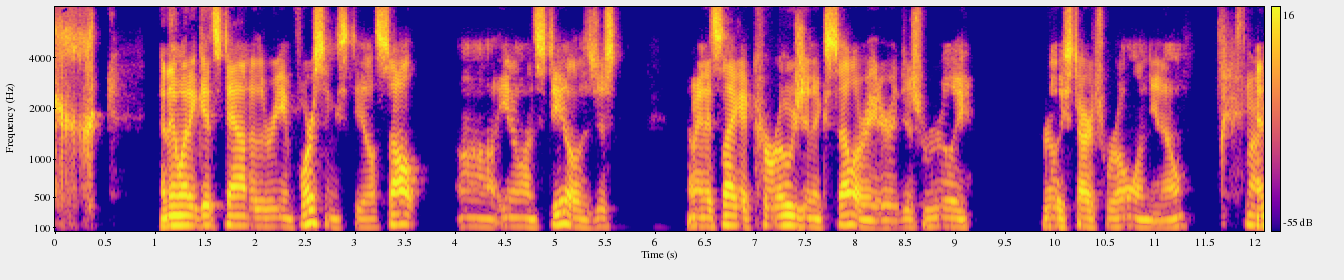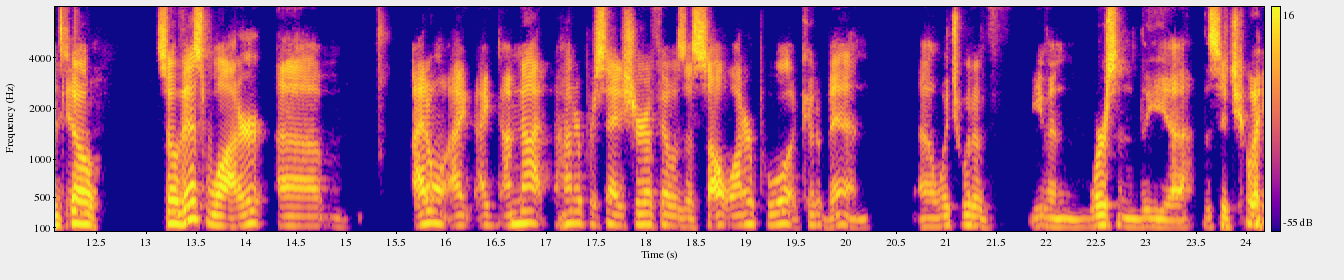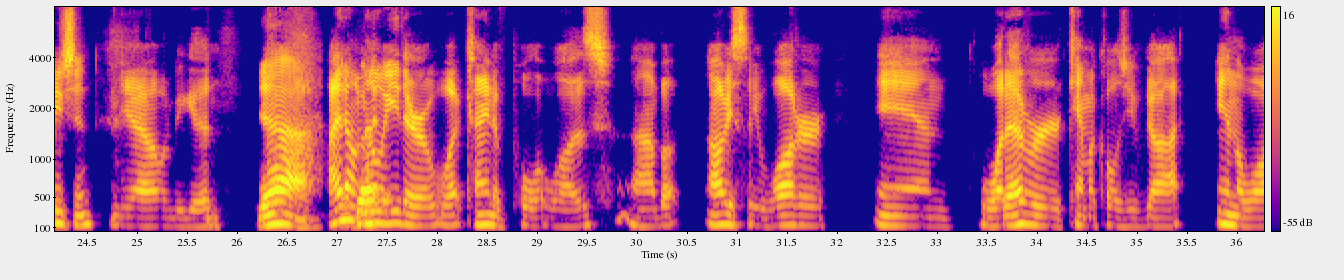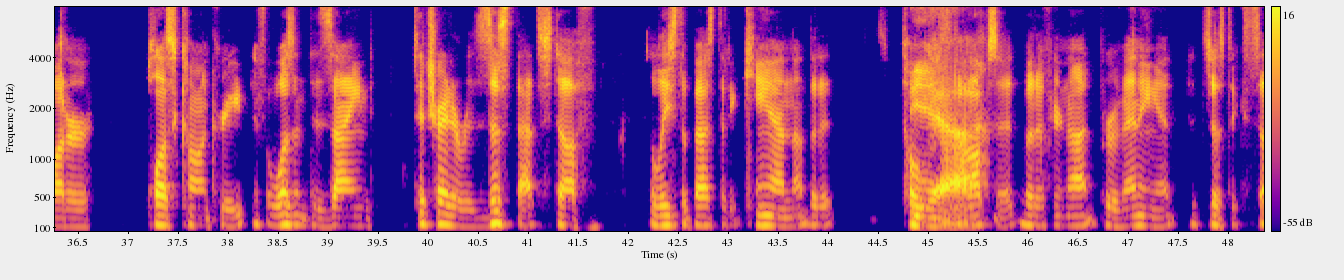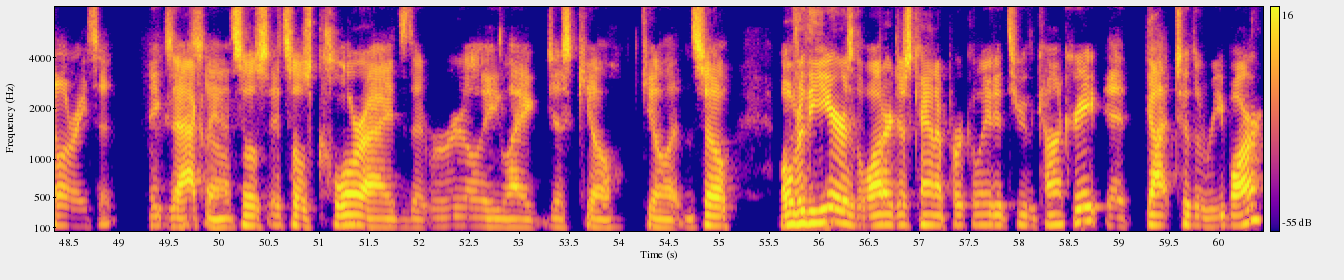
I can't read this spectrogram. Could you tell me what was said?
And then when it gets down to the reinforcing steel, salt, uh, you know, on steel is just, I mean, it's like a corrosion accelerator. It just really, really starts rolling, you know. And so, so this water, um, I don't, I, I, I'm not 100% sure if it was a saltwater pool. It could have been, uh, which would have even worsened the uh, the situation. Yeah, that would be good. Yeah, I don't but- know either what kind of pool it was, uh, but obviously water and whatever chemicals you've got in the water plus concrete, if it wasn't designed to try to resist that stuff, at least the best that it can, not that it totally Yeah. stops it, but if you're not preventing it, it just accelerates it. Exactly. and it's those it's those chlorides that really like just kill kill it. And so over the years, the water just kind of percolated through the concrete. It got to the rebar.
